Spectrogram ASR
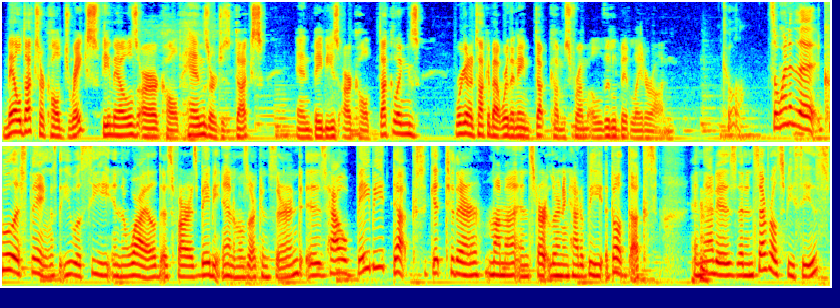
Male ducks are called drakes, females are called hens or just ducks, and babies are called ducklings. We're going to talk about where the name duck comes from a little bit later on. Cool. So, one of the coolest things that you will see in the wild as far as baby animals are concerned is how baby ducks get to their mama and start learning how to be adult ducks. And that is that in several species,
